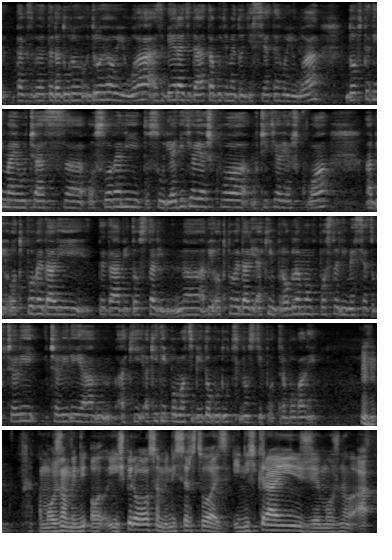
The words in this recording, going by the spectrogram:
teda 2. júla a zbierať dáta budeme do 10. júla. Dovtedy majú čas e, oslovení, to sú riaditeľia škôl, učiteľia škôl, aby odpovedali, teda aby, dostali, aby odpovedali, akým problémom v posledných mesiacoch čeli, čelili a aký, aký typ pomoci by do budúcnosti potrebovali. Uh-huh. A možno inšpirovalo sa ministerstvo aj z iných krajín, že možno a,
